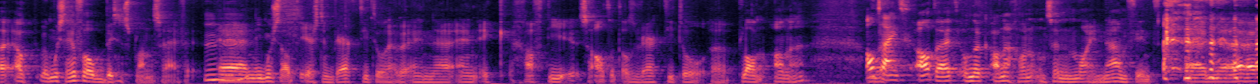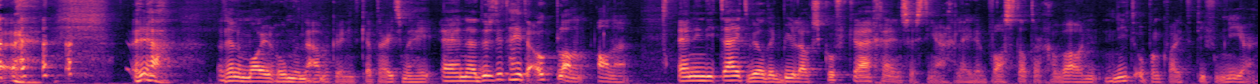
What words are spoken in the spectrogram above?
eh, elk, we moesten heel veel businessplannen schrijven. Mhm. En die moesten altijd eerst een werktitel hebben. En, en ik gaf die ze altijd als werktitel Plan Anne. Altijd. Omdat- altijd, omdat ik Anne gewoon een ontzettend mooie naam vind. en eh, ja, een hele mooie ronde naam, ik weet niet, ik heb daar iets mee. En dus dit heette ook Plan Anne. En in die tijd wilde ik biologische koffie krijgen en 16 jaar geleden was dat er gewoon niet op een kwalitatieve manier.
